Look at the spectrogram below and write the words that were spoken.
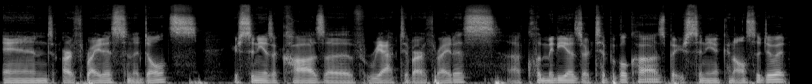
and arthritis in adults. Yersinia is a cause of reactive arthritis. Uh, is are typical cause, but Yersinia can also do it.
